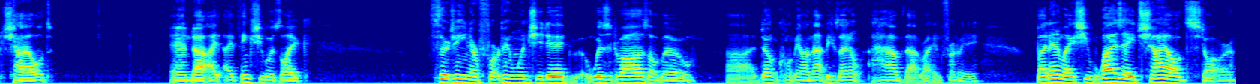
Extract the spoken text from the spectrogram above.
child. And uh, I, I think she was like 13 or 14 when she did Wizard of Oz, although uh, don't quote me on that because I don't have that right in front of me. But anyway, she was a child star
